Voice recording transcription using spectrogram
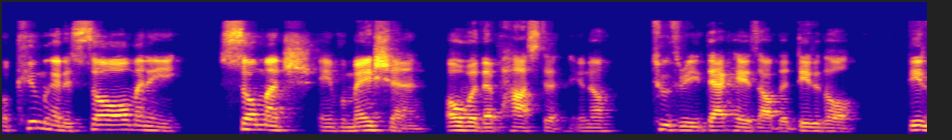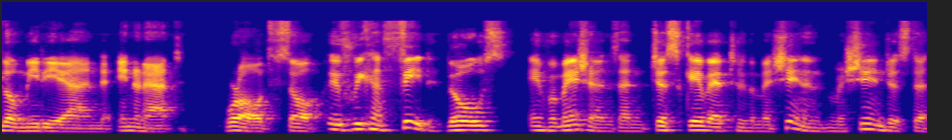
accumulated so many, so much information over the past, you know, two, three decades of the digital, digital media and the internet world. So if we can feed those informations and just give it to the machine and the machine just uh,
